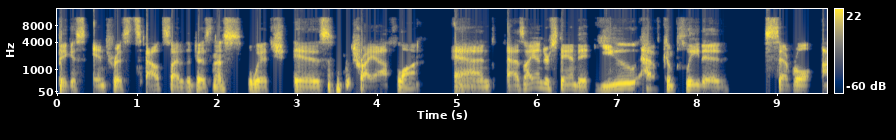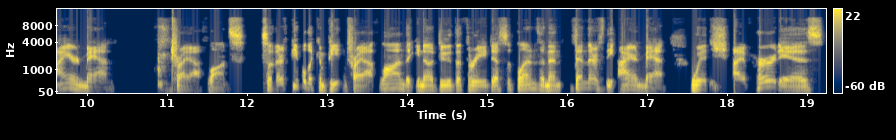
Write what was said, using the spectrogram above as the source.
biggest interests outside of the business, which is triathlon. And as I understand it, you have completed several Ironman triathlons. So there's people that compete in triathlon that you know do the three disciplines, and then then there's the Ironman, which I've heard is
